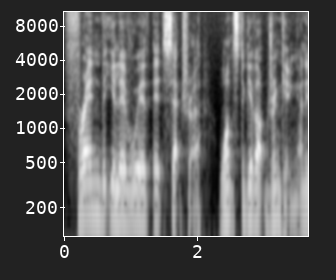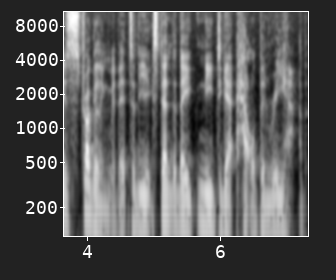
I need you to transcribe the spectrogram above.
friend that you live with, etc., wants to give up drinking and is struggling with it to the extent that they need to get help in rehab.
